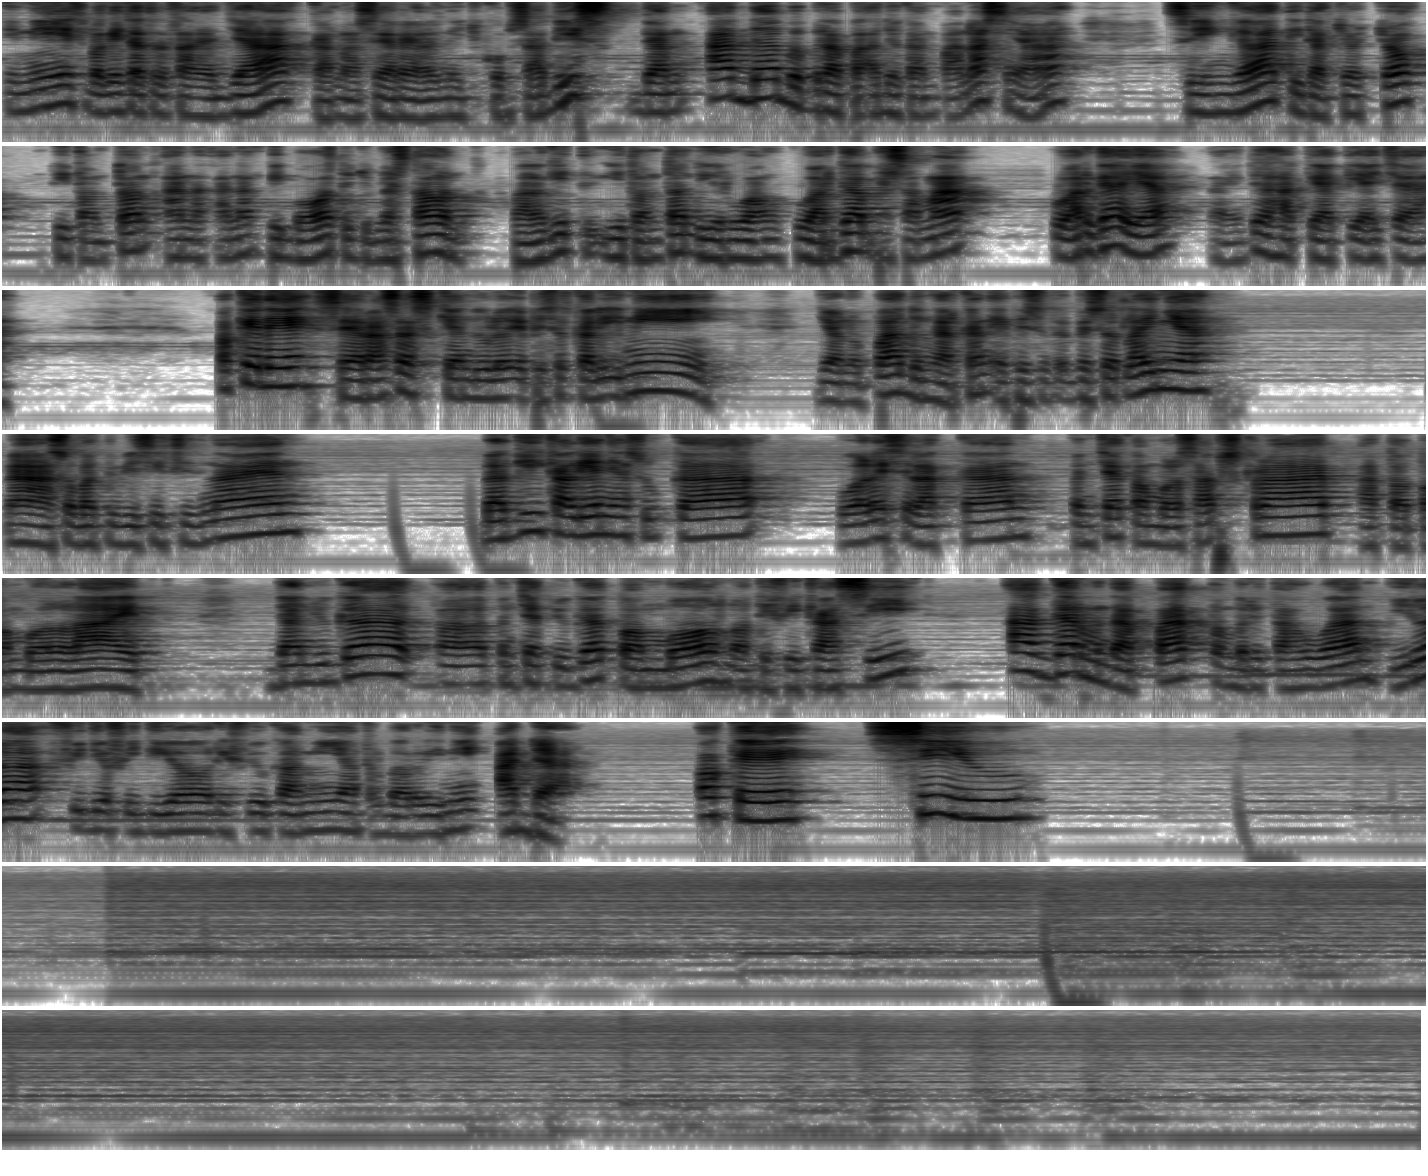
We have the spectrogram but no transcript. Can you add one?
ini sebagai catatan saja karena serial ini cukup sadis dan ada beberapa adegan panasnya sehingga tidak cocok ditonton anak-anak di bawah 17 tahun. Apalagi ditonton di ruang keluarga bersama keluarga ya. Nah itu hati-hati aja. Oke deh, saya rasa sekian dulu episode kali ini. Jangan lupa dengarkan episode-episode lainnya. Nah, Sobat BB69, bagi kalian yang suka, boleh silakan pencet tombol subscribe atau tombol like. Dan juga uh, pencet juga tombol notifikasi agar mendapat pemberitahuan bila video-video review kami yang terbaru ini ada. Oke, okay, see you.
